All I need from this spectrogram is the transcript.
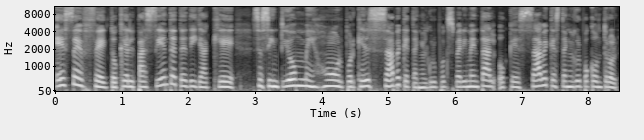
ese efecto, que el paciente te diga que se sintió mejor porque él sabe que está en el grupo experimental o que sabe que está en el grupo control.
